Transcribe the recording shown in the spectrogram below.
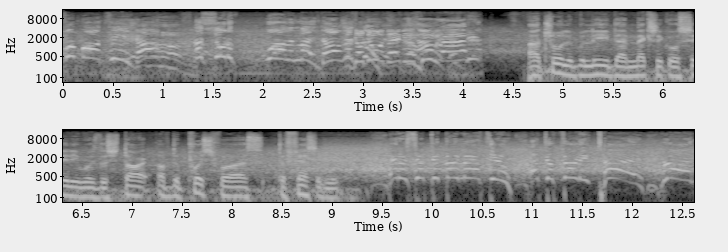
football team, dog. Let's show the world tonight, dog. Let's, Let's go, do it, baby. Let's do it. I truly believe that Mexico City was the start of the push for us defensively. Intercepted by Mathieu at the 30. Tie. Ron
